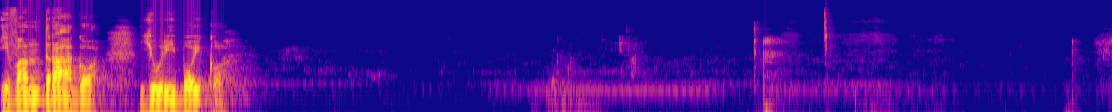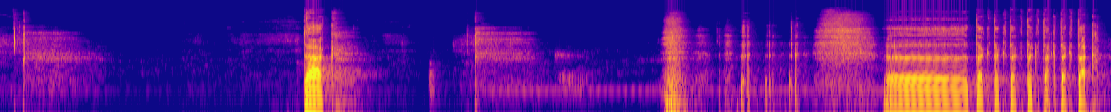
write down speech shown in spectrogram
Иван Драго, Юрий Бойко. Так. Э, Так, так, так, так, так, так, так.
